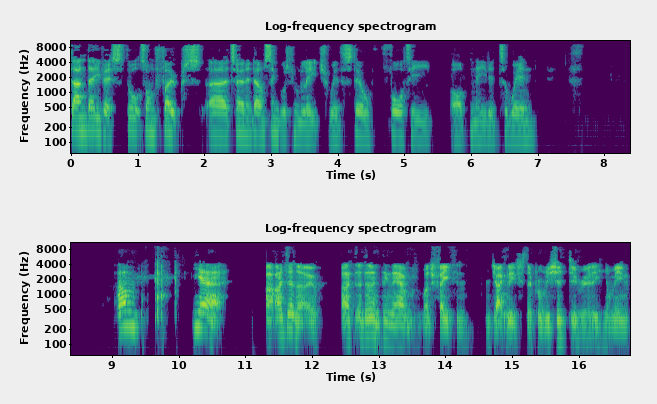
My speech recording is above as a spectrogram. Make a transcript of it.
Dan Davis thoughts on Foakes uh, turning down singles from Leach with still forty odd needed to win. Um, yeah, I, I don't know. I, I, don't think they have much faith in, in Jack Leach. They probably should do. Really, I mean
